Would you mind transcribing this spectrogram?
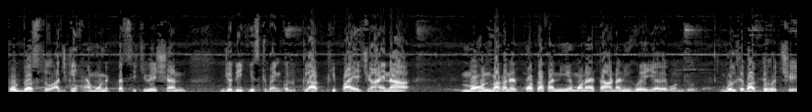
পর্যস্ত। আজকে এমন একটা সিচুয়েশন যদি ইস্ট বেঙ্গল ক্লাব ফিপায় যায় না মোহনবাগানের পতাকা নিয়ে মনে হয় টানাটানি হয়ে যাবে, বন্ধু। বলতে বাধ্য হচ্ছে।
